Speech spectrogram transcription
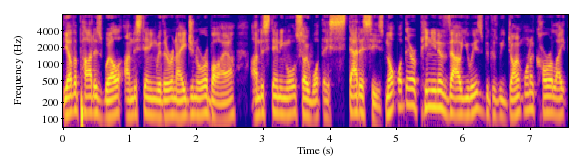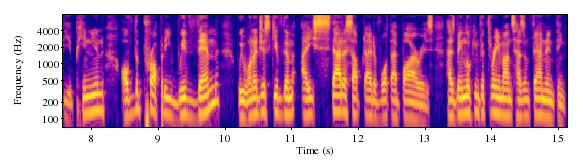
The other part as well, understanding whether an agent or a buyer, understanding also what their status is, not what their opinion of value is, because we don't want to correlate the opinion of the property with them. We want to just give them a status update of what that buyer is. Has been looking for three months, hasn't found anything,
